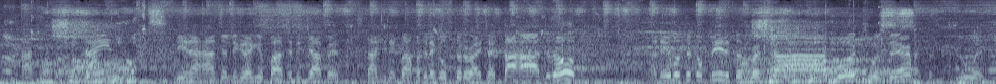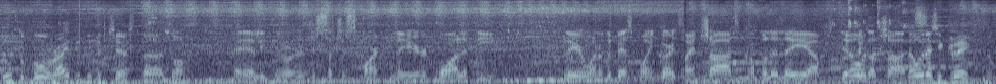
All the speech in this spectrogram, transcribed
Ha? 9. Hindi na-handle ni Greg yung pasa ni Japet. Stanley nagmamadala, goes to the right side. Taha to the hoop. Unable to complete it. But Rashad Woods was there. Knew, knew to go right into the chest, uh, Dom. Eh, Little just such a smart player, quality player, one of the best point guards. Fine shots, couple of layups, difficult Nauna- shots. Nauna si Greg. Nung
